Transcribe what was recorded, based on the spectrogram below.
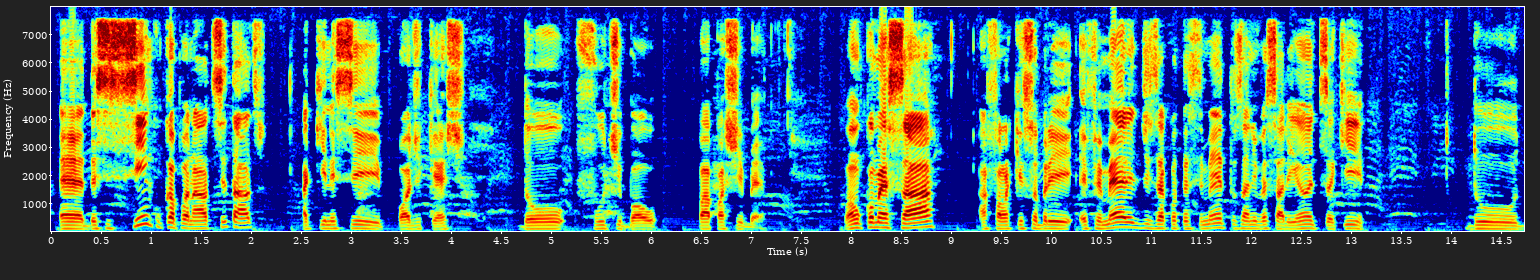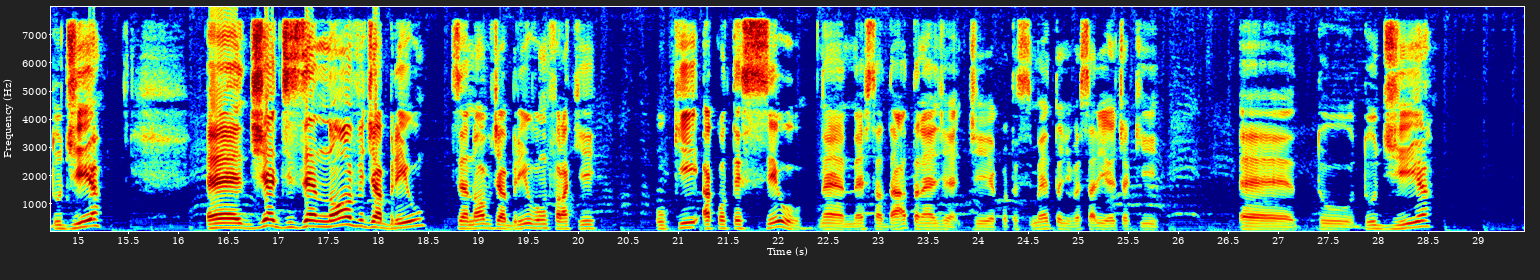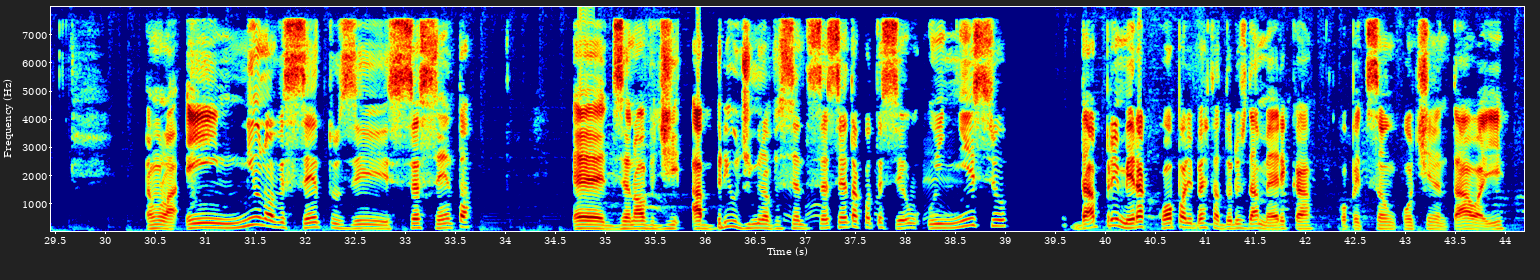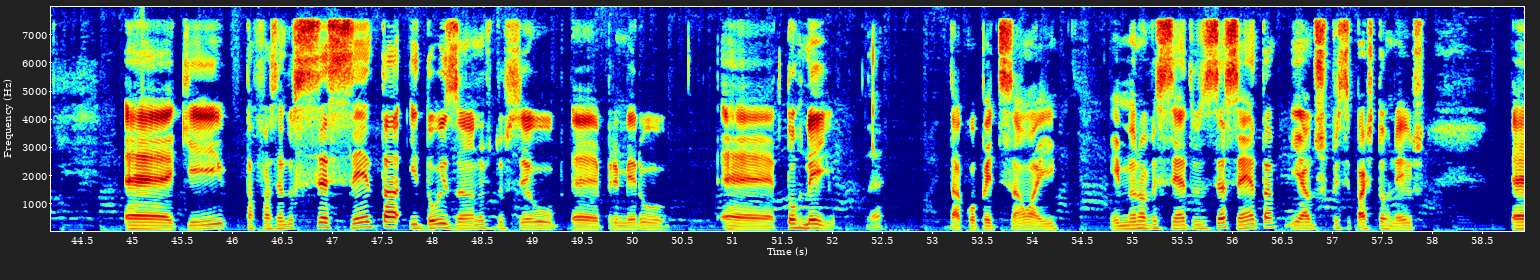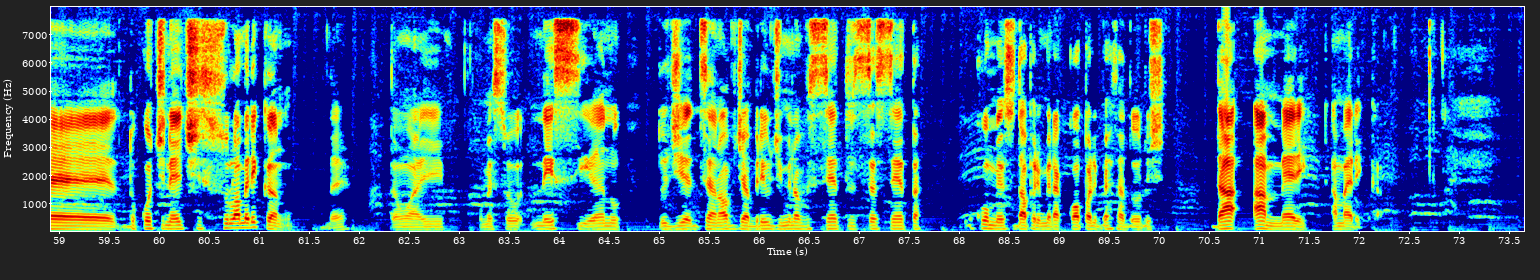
é, desses cinco campeonatos citados aqui nesse podcast do Futebol Papaxibé. Vamos começar a falar aqui sobre efemérides, acontecimentos, aniversariantes aqui do, do dia. É, dia 19 de abril, 19 de abril, vamos falar aqui o que aconteceu né, nesta data né, de, de acontecimento aniversariante aqui é, do, do dia. Vamos lá, em 1960, é, 19 de abril de 1960, aconteceu o início da primeira Copa Libertadores da América, competição continental aí, é, que está fazendo 62 anos do seu é, primeiro é, torneio né, da competição aí em 1960 e é um dos principais torneios é, do continente sul-americano, né? Então aí começou nesse ano do dia 19 de abril de 1960 o começo da primeira Copa Libertadores da América.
